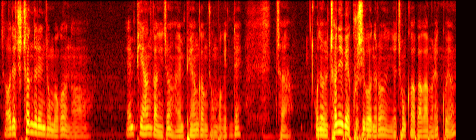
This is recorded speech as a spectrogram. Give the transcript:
자, 어제 추천드린 종목은, 어, MP 한강이죠. MP 한강 종목인데, 자, 오늘 1290원으로 이제 종가 마감을 했고요.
